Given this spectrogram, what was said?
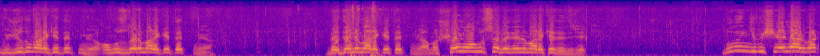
vücudum hareket etmiyor. Omuzlarım hareket etmiyor. Bedenim hareket etmiyor ama şöyle olursa bedenim hareket edecek. Bunun gibi şeyler var.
